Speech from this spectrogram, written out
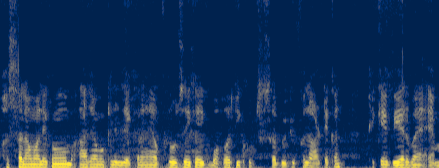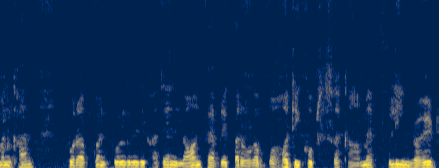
वालेकुम। आज हम आपके लिए लेकर आए हैं अफरोज़े का एक बहुत ही खूबसूरत ब्यूटीफुल आर्टिकल ठीक है? वेयर बाय एमन खान पूरा आपको अनफोल्ड करके दिखाते हैं। लॉन फैब्रिक पर होगा, बहुत ही खूबसूरत काम है फुली एम्ब्रॉयड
